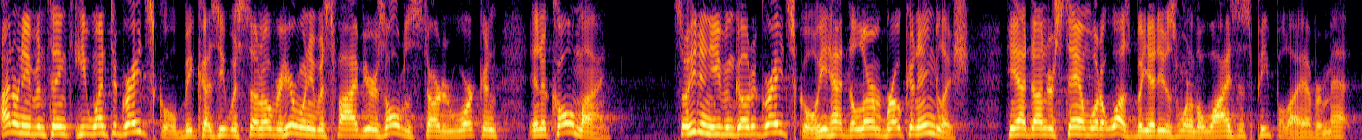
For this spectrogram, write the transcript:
I don't even think he went to grade school because he was sent over here when he was five years old and started working in a coal mine. So he didn't even go to grade school. He had to learn broken English. He had to understand what it was, but yet he was one of the wisest people I ever met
